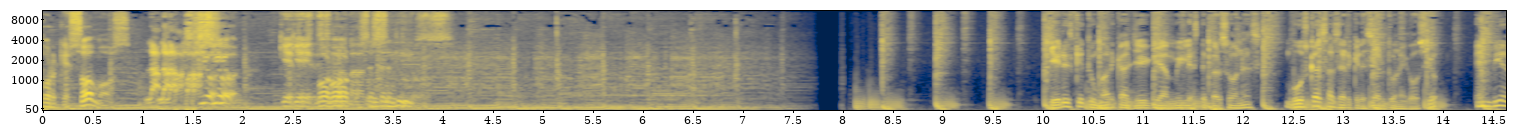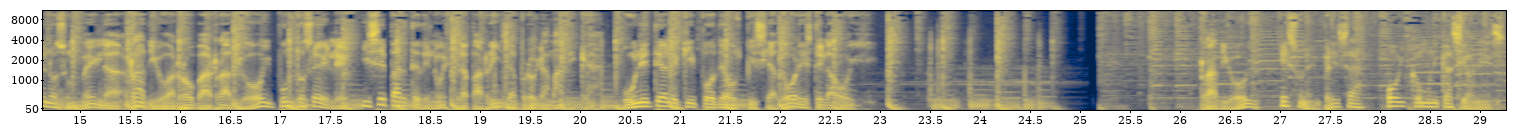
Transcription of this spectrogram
porque somos la, la pasión que, que desborda sus sentidos. ¿Quieres que tu marca llegue a miles de personas? ¿Buscas hacer crecer tu negocio? Envíanos un mail a radio@radiohoy.cl y sé parte de nuestra parrilla programática. Únete al equipo de auspiciadores de la Hoy. Radio Hoy es una empresa Hoy Comunicaciones.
